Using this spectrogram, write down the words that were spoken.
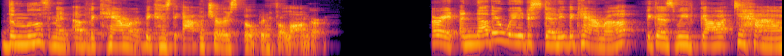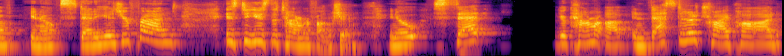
the movement of the camera because the aperture is open for longer. All right, another way to steady the camera, because we've got to have, you know, steady as your friend, is to use the timer function. You know, set your camera up, invest in a tripod,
